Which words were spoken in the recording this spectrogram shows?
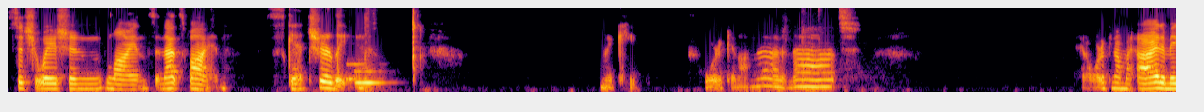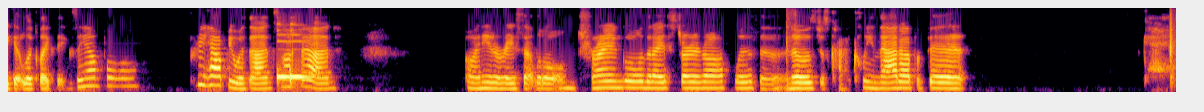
situation lines, and that's fine. Sketcherly. I'm going to keep working on that and that. Kind of working on my eye to make it look like the example. Pretty happy with that. It's not bad. Oh, I need to erase that little triangle that I started off with and those, just kind of clean that up a bit. Okay.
